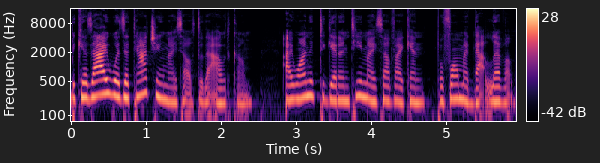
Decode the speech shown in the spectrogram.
because I was attaching myself to the outcome. I wanted to guarantee myself I can perform at that level.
